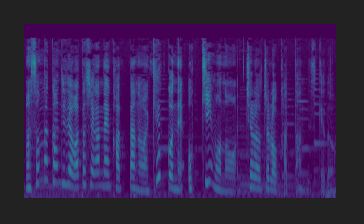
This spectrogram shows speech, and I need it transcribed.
まあそんな感じで私がね買ったのは結構ね大きいものをちょろちょろ買ったんですけど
